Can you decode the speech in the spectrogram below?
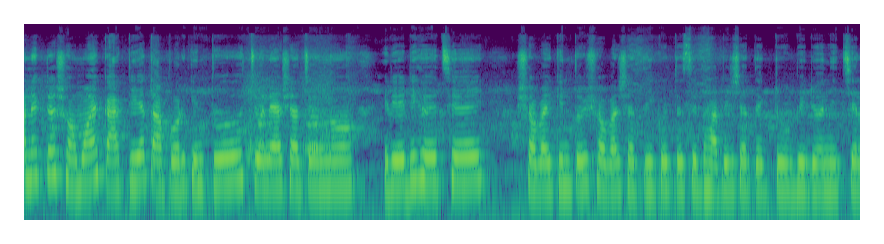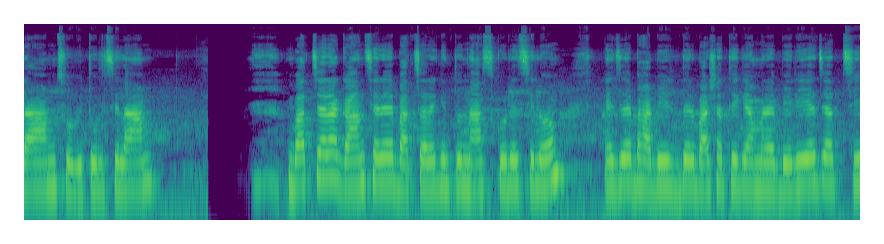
অনেকটা সময় কাটিয়ে তারপর কিন্তু চলে আসার জন্য রেডি হয়েছে। সবাই কিন্তু সবার সাথেই করতেছে, ভাবির সাথে একটু ভিডিও নিচ্ছিলাম, ছবি তুলছিলাম। বাচ্চারা গান ছেড়ে বাচ্চারা কিন্তু নাচ করেছিল। এই যে ভাবিদের বাসা থেকে আমরা বেরিয়ে যাচ্ছি।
